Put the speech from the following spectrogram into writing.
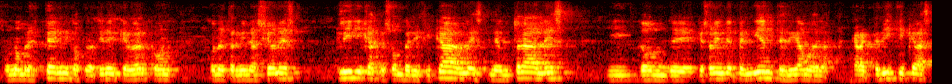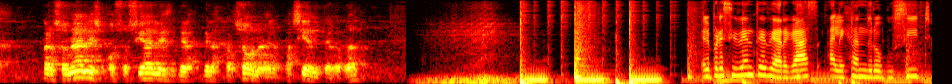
son nombres técnicos, pero tienen que ver con, con determinaciones clínicas que son verificables, neutrales y donde, que son independientes, digamos, de las características personales o sociales de, de las personas, de los pacientes, ¿verdad? El presidente de Argas, Alejandro Busich,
